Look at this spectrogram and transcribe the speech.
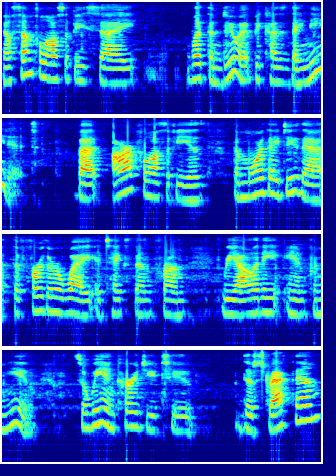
Now some philosophies say let them do it because they need it. But our philosophy is the more they do that, the further away it takes them from reality and from you. So we encourage you to distract them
